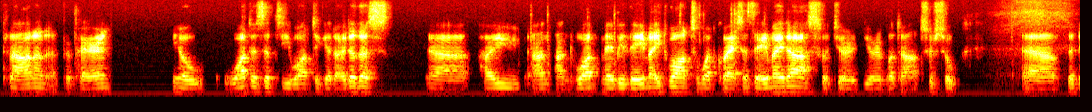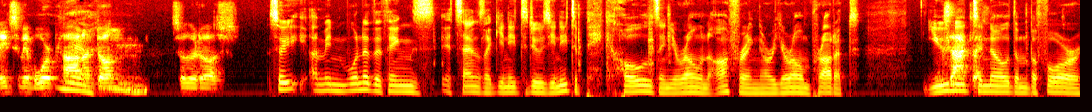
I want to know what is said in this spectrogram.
planning and preparing. You know, what is it you want to get out of this? Uh, how and, and what maybe they might want and what questions they might ask, which you're, you're able to answer. So uh, there needs to be more planning yeah. done. So there does. So, I mean, one of the things it sounds like you need to do is you need to pick holes in your own offering or your own product. You exactly. need to know them before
